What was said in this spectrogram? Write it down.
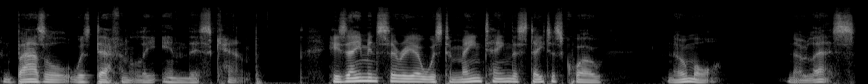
And Basil was definitely in this camp. His aim in Syria was to maintain the status quo, no more, no less.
